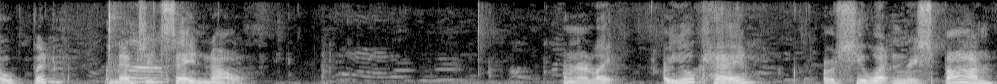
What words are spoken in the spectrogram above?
open, and then she'd say no. And they're like, are you okay? Or she wouldn't respond.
